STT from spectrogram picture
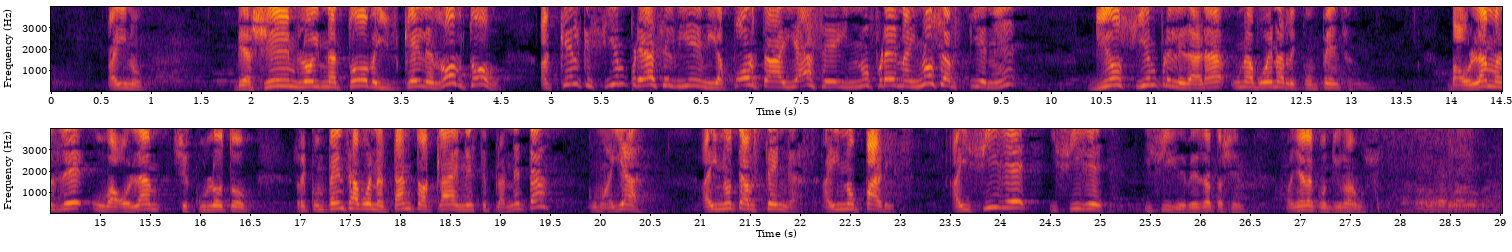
ahí no. Beashem, Loimna Tov, Izkele, Rob Tov. Aquel que siempre hace el bien y aporta y hace y no frena y no se abstiene, Dios siempre le dará una buena recompensa. Baolam de Ubaolam Shekulotov. Recompensa buena tanto acá en este planeta como allá. Ahí no te abstengas, ahí no pares. Ahí sigue y sigue y sigue. Besat Hashem. Mañana continuamos.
